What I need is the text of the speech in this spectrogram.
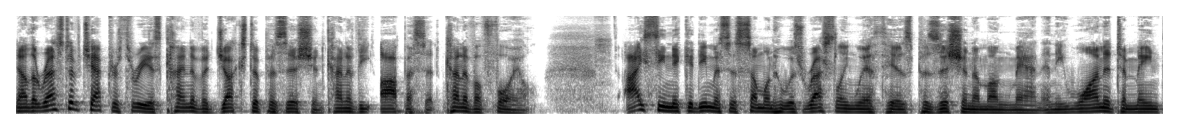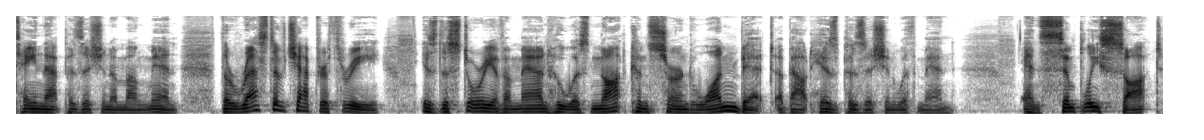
Now, the rest of chapter three is kind of a juxtaposition, kind of the opposite, kind of a foil. I see Nicodemus as someone who was wrestling with his position among men, and he wanted to maintain that position among men. The rest of chapter three is the story of a man who was not concerned one bit about his position with men and simply sought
